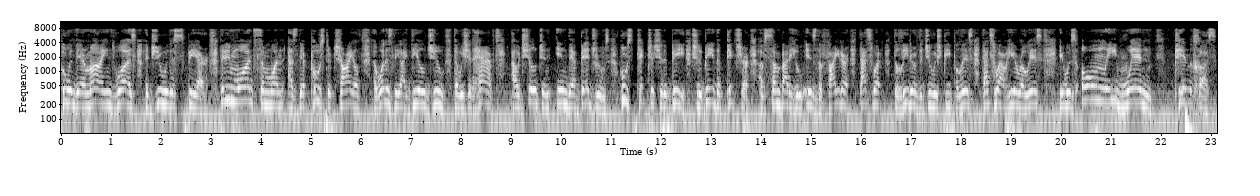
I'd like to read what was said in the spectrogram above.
who in their mind was a Jew with a spear. They didn't want someone as their poster child. And what is the ideal Jew that we should have our children in their bedrooms? Whose picture should it be? Should it be the picture of somebody who is the fighter? That's what the leader of the Jewish people is. That's who our hero is. It was only when Pinchas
